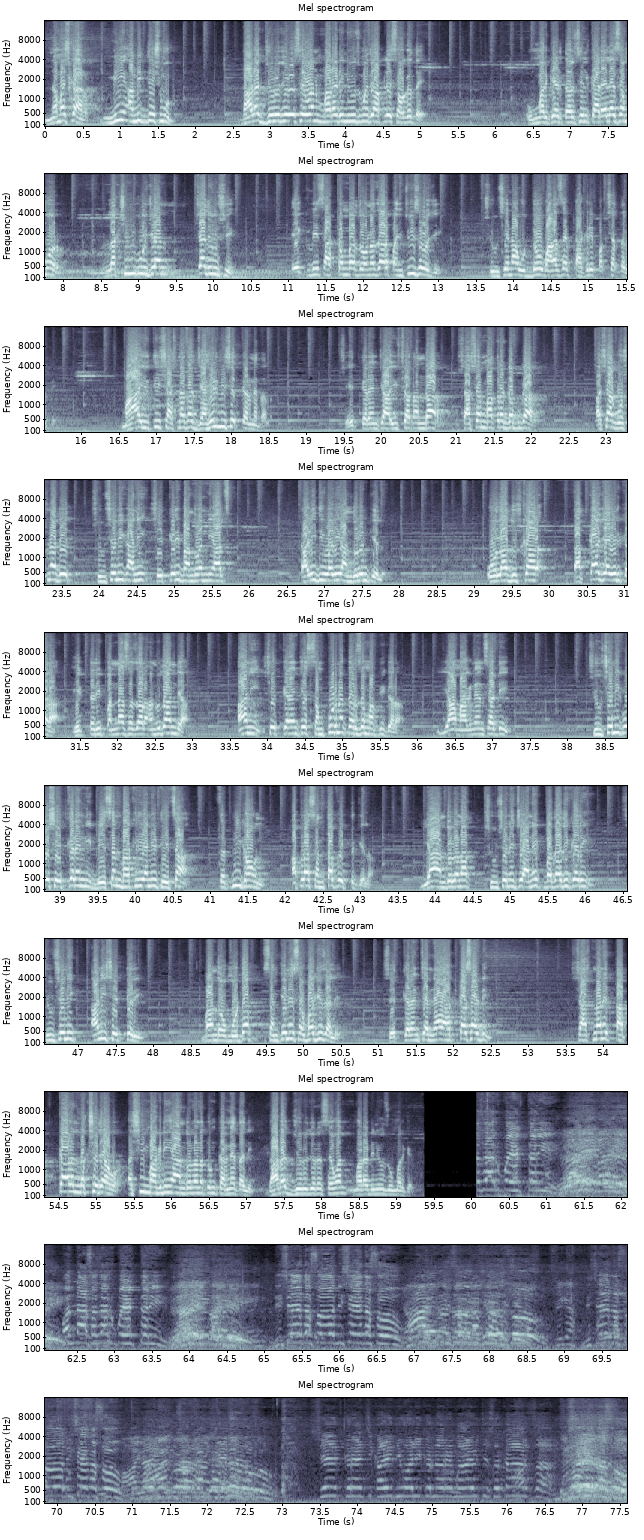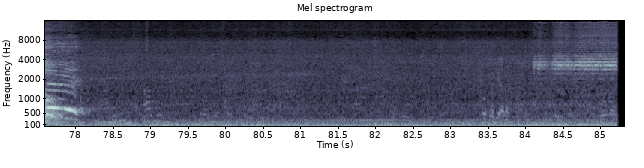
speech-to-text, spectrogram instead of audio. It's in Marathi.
नमस्कार मी Amit Deshmukh. Dhadak zero zero seven Marathi न्यूजमध्ये आपले स्वागत आहे. उमरखेड तहसील कार्यालयासमोर लक्ष्मीपूजनच्या दिवशी एकवीस ऑक्टोबर दोन हजार पंचवीस रोजी शिवसेना उद्धव बाळासाहेब ठाकरे पक्षातर्फे महायुती शासनाचा जाहीर निषेध करण्यात आला. शेतकऱ्यांच्या आयुष्यात अंधार शासन मात्र गपगार. अशा घोषणा देत शिवसैनिक आणि शेतकरी बांधवांनी आज काळी दिवाळी आंदोलन केलं. ओला दुष्काळ तात्काळ जाहीर करा. हेक्टरी पन्नास हजार अनुदान द्या. आणि शेतकऱ्यांचे संपूर्ण कर्जमाफी करा. या मागण्यांसाठी शिवसैनिक व शेतकऱ्यांनी बेसन भाकरी आणि ठेचा चटणी खाऊन आपला संताप व्यक्त केला. या आंदोलनात शिवसेनेचे अनेक पदाधिकारी शिवसैनिक आणि शेतकरी बांधव मोठ्या संख्येने सहभागी झाले. शेतकऱ्यांच्या न्याय हक्कासाठी शासनाने तात्काळ लक्ष द्यावं अशी मागणी या आंदोलनातून करण्यात आली. Dhadak zero zero seven Marathi news Umarkhed. हजार रुपये हेक्टरी. पन्नास हजार रुपये हेक्टरी. निषेध असो निषेध असो. निषेध असो निषेध असो. शेतकऱ्यांची काळी दिवाळी करणाऱ्या महायुती सरकारचा.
